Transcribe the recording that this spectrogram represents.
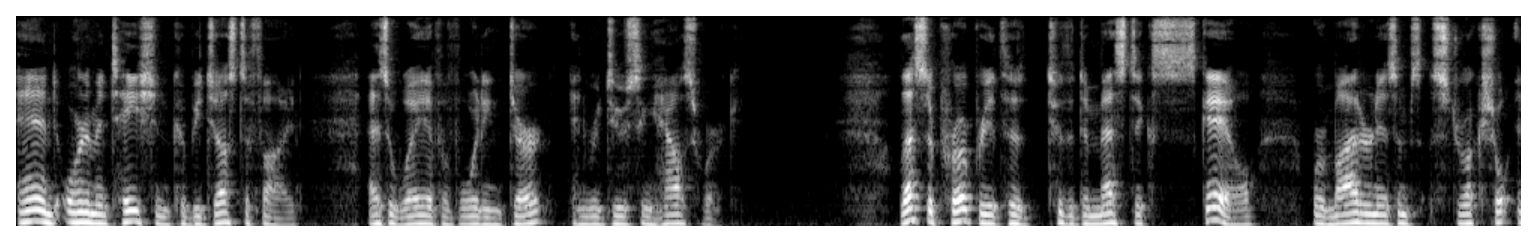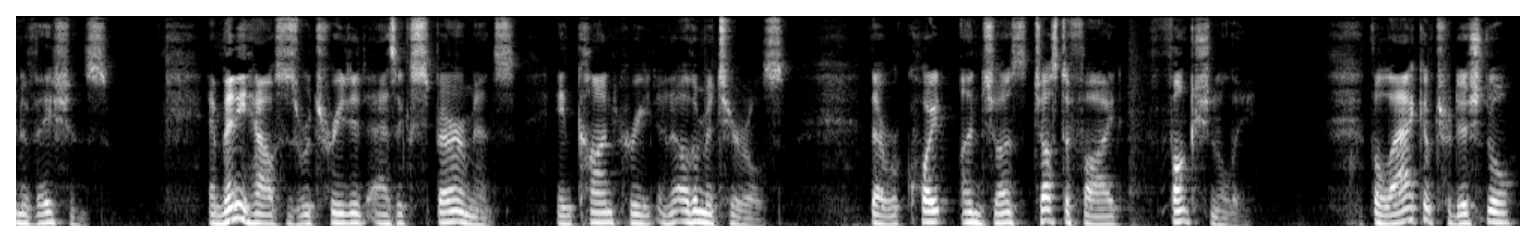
and ornamentation could be justified as a way of avoiding dirt and reducing housework. Less appropriate to, to the domestic scale were modernism's structural innovations, and many houses were treated as experiments in concrete and other materials that were quite unjustified functionally. The lack of traditional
